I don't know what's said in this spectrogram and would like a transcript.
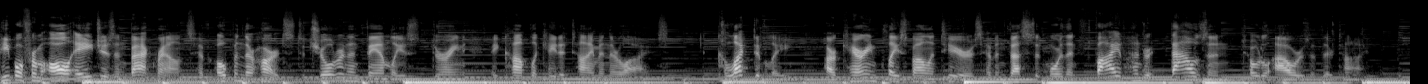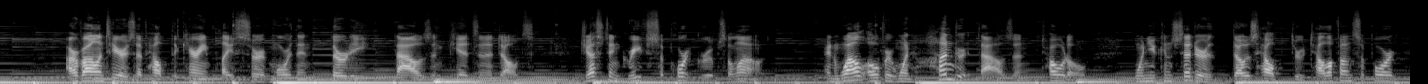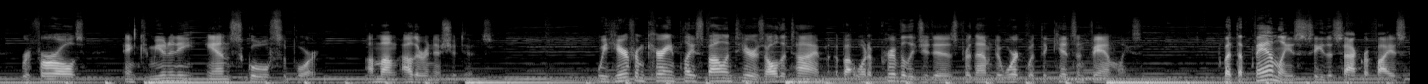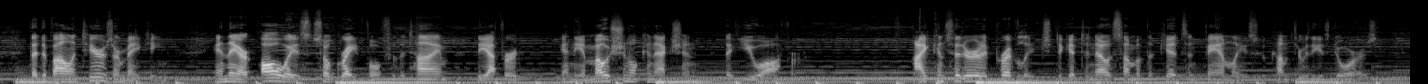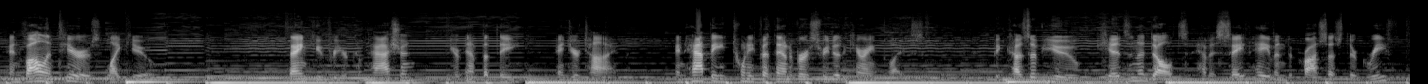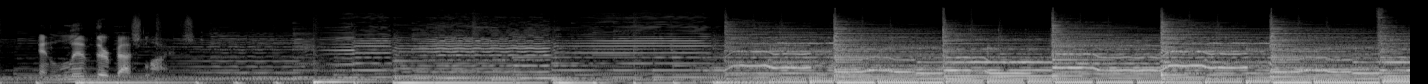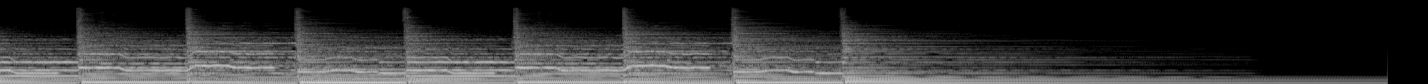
People from all ages and backgrounds have opened their hearts to children and families during a complicated time in their lives. Collectively, our Caring Place volunteers have invested more than 500,000 total hours of their time. Our volunteers have helped the Caring Place serve more than 30,000 kids and adults just in grief support groups alone and well over 100,000 total when you consider those helped through telephone support, referrals, and community and school support, among other initiatives. We hear from Caring Place volunteers all the time about what a privilege it is for them to work with the kids and families. But the families see the sacrifice that the volunteers are making, and they are always so grateful for the time, the effort, and the emotional connection that you offer. I consider it a privilege to get to know some of the kids and families who come through these doors, and volunteers like you. Thank you for your compassion, your empathy, and your time. And happy 25th anniversary to the Caring Place. Because of you, kids and adults have a safe haven to process their grief and live their best lives.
